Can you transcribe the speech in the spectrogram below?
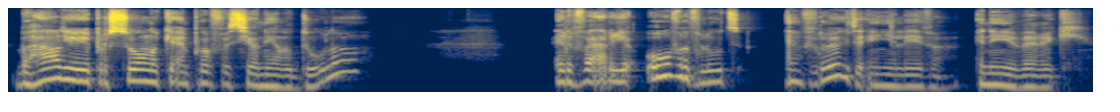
Behaal je je persoonlijke en professionele doelen? Ervaar je overvloed en vreugde in je leven en in je werk?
